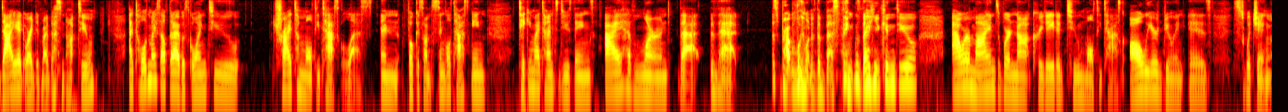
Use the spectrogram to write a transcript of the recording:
diet or I did my best not to. I told myself that I was going to try to multitask less and focus on single tasking, taking my time to do things. I have learned that that is probably one of the best things that you can do. Our minds were not created to multitask. All we are doing is switching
